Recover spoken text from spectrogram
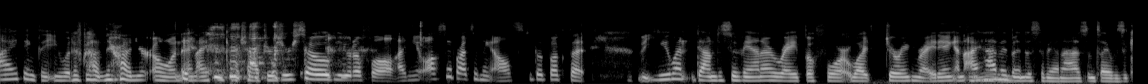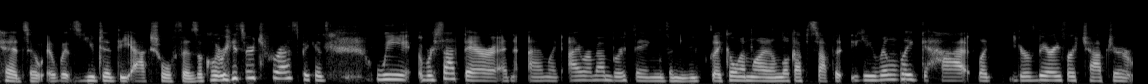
I think that you would have gotten there on your own. And I think your chapters are so beautiful. And you also brought something else to the book that you went down to Savannah right before, what, during writing. And mm. I haven't been to Savannah since I was a kid. So it was, you did the actual physical research for us because we were sat there and, and like, I remember things and you like go online and look up stuff. But you really had like your very first chapter,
